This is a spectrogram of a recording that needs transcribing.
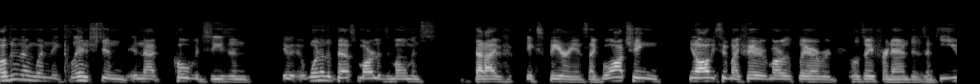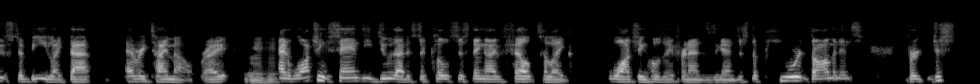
other than when they clinched in in that COVID season, it, one of the best Marlins moments that I've experienced. Like watching, you know, obviously my favorite Marlins player ever, Jose Fernandez, and he used to be like that every time out, right? Mm-hmm. And watching Sandy do that is the closest thing I've felt to like watching Jose Fernandez again. Just the pure dominance for just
